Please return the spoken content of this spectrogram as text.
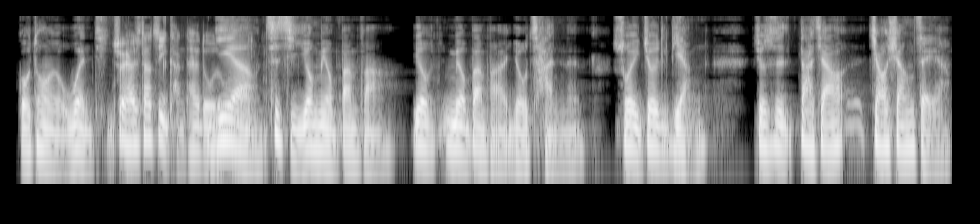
沟通有问题，所以还是他自己砍太多的。Yeah，自己又没有办法，又没有办法有产能，所以就两就是大家交相贼啊，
